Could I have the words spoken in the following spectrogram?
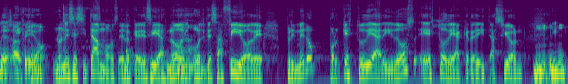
desafío. no necesitamos, es lo que decías, ¿no? O el desafío de, primero, ¿por qué estudiar? Y dos, esto de acreditación. Eh,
